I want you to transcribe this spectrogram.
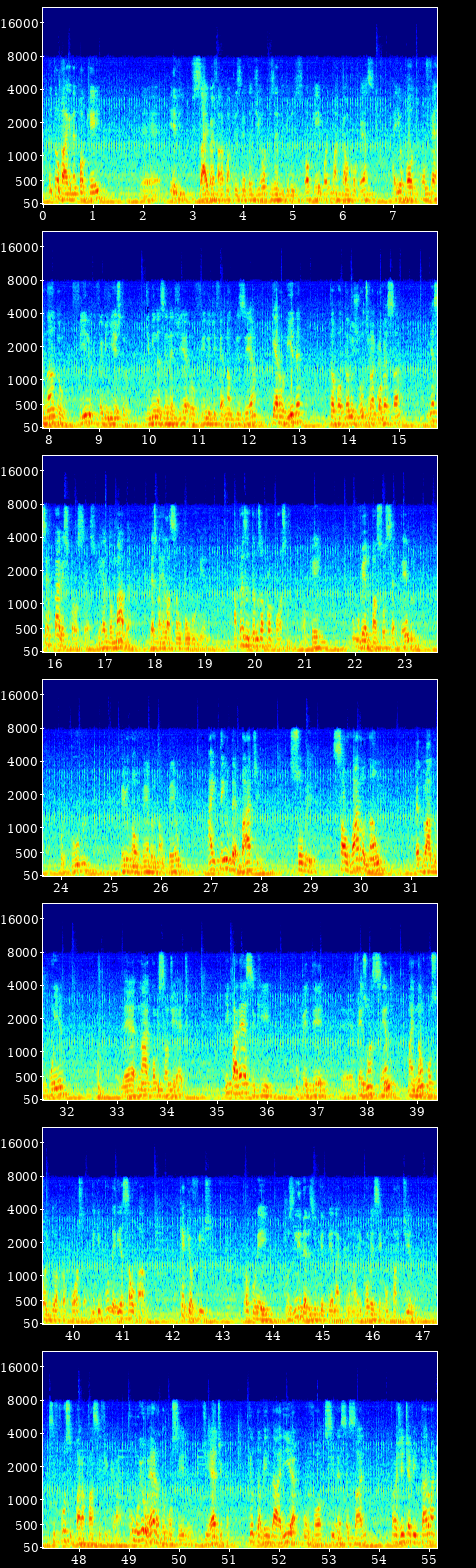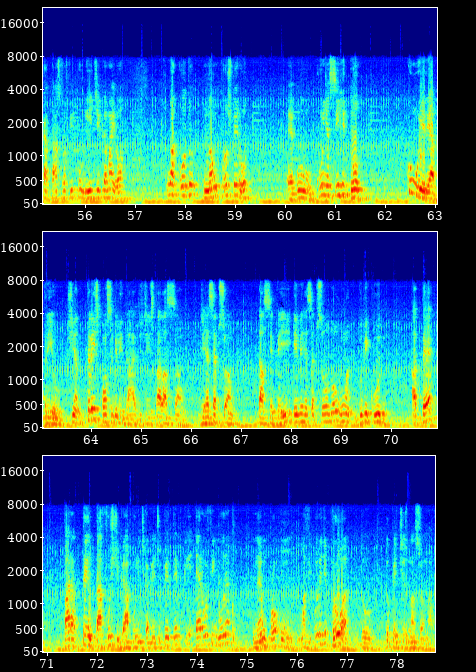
então, Wagner, ok. É, ele sai, vai falar com a presidenta Dilma, a presidenta Dilma diz, ok, pode marcar uma conversa. Aí eu volto com o Fernando Filho, que foi ministro de Minas e Energia, o filho de Fernando Bezerra, que era o líder. Então voltamos juntos para conversar e acertar esse processo de retomada desta relação com o governo. Apresentamos a proposta, ok? O governo passou setembro, outubro, veio novembro, não deu. Aí tem o debate sobre salvar ou não Eduardo Cunha é, na comissão de ética. Me parece que o PT é, fez um aceno, mas não consolidou a proposta de que poderia salvá-lo. O que é que eu fiz? Procurei os líderes do PT na Câmara e conversei com o partido, se fosse para pacificar, como eu era do Conselho de Ética, que eu também daria o voto, se necessário, para a gente evitar uma catástrofe política maior. O acordo não prosperou. É, o Cunha se irritou. Como ele abriu, tinha três possibilidades de instalação, de recepção da CPI, ele recepcionou uma, do bicudo, até para tentar fustigar politicamente o PT, porque era uma figura, né, um, um, uma figura de proa do, do petismo nacional.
